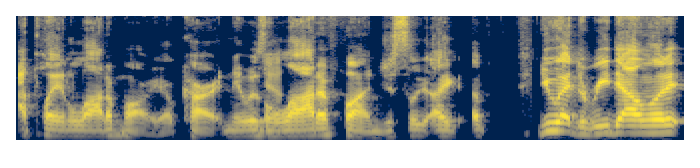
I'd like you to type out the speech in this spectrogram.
I played a lot of Mario Kart, and it was Yeah. a lot of fun. Just like, like uh, you had to re-download it.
